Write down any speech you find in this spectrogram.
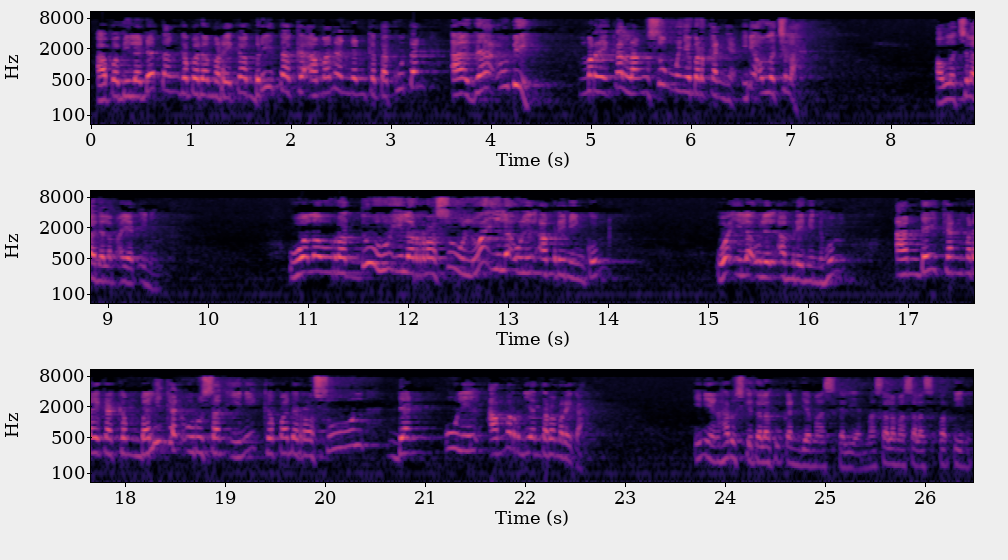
Apabila datang kepada mereka berita keamanan dan ketakutan, ada ubih. Mereka langsung menyebarkannya. Ini Allah celah. Allah celah dalam ayat ini. Walau radduhu ila rasul wa ila ulil amri minkum wa ila ulil amri minhum andaikan mereka kembalikan urusan ini kepada rasul dan ulil amr di antara mereka ini yang harus kita lakukan jamaah sekalian, masalah-masalah seperti ini.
